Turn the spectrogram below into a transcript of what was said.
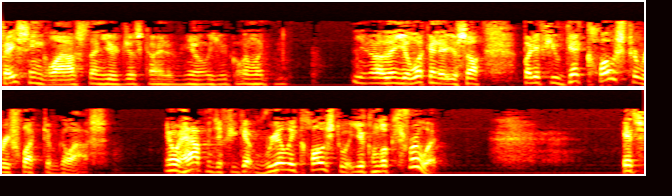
facing glass, then you're just kind of, you know, you're going like, you know, then you're looking at yourself. But if you get close to reflective glass, you know what happens if you get really close to it, you can look through it. It's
